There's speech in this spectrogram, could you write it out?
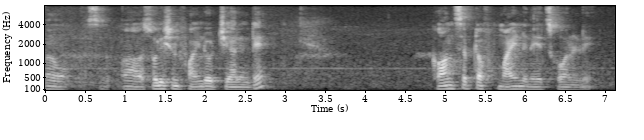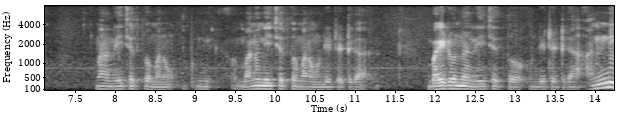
మనం సొల్యూషన్ ఫైండ్ అవుట్ చేయాలంటే కాన్సెప్ట్ ఆఫ్ మైండ్ నేర్చుకోవాలండి. మన నేచర్తో మనం మన నేచర్తో మనం ఉండేటట్టుగా బయట ఉన్న నేచర్తో ఉండేటట్టుగా అన్ని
